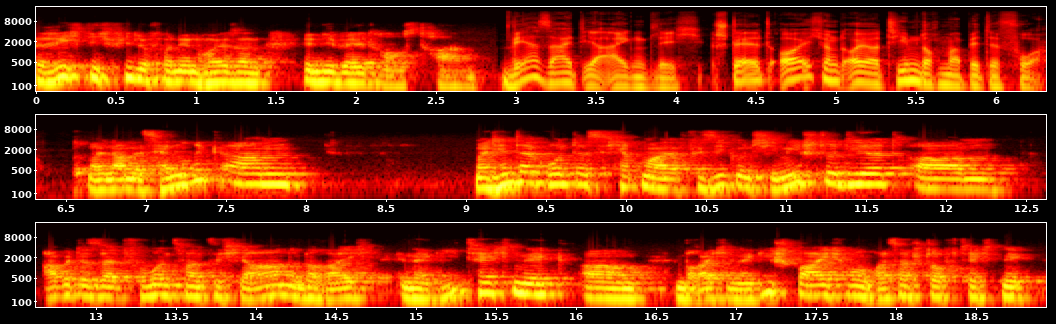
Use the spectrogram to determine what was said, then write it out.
richtig viele von den Häusern in die Welt raustragen. Wer seid ihr eigentlich? Stellt euch und euer Team doch mal bitte vor. Mein Name ist Henrik. Ähm, mein Hintergrund ist, ich habe mal Physik und Chemie studiert. Ähm, arbeite seit 25 Jahren im Bereich Energietechnik, ähm, im Bereich Energiespeicherung, Wasserstofftechnik,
